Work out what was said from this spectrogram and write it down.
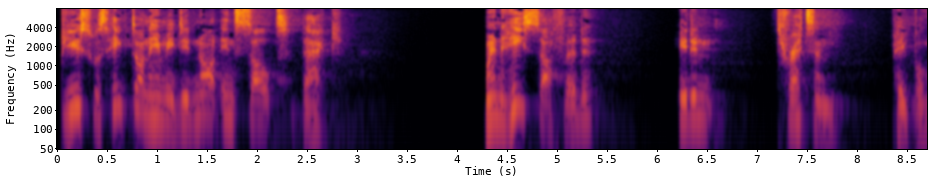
abuse was heaped on him, he did not insult back. When he suffered, he didn't threaten people.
